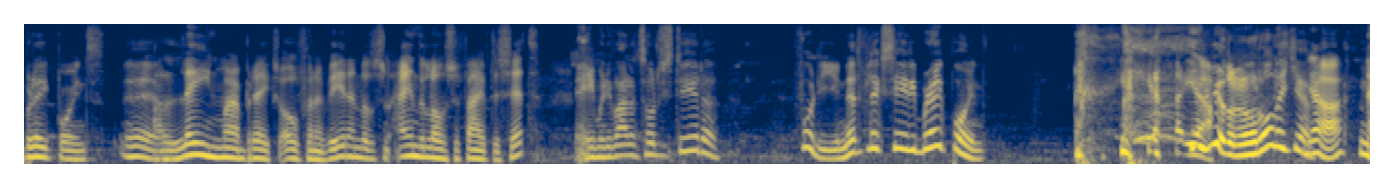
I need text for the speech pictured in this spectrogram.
breakpoint. Ja, ja. Alleen maar breaks over en weer. En dat is een eindeloze vijfde set. Nee, maar die waren aan het solliciteren. Voor die Netflix-serie Breakpoint. ja, Die hadden een rolletje. Ja.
